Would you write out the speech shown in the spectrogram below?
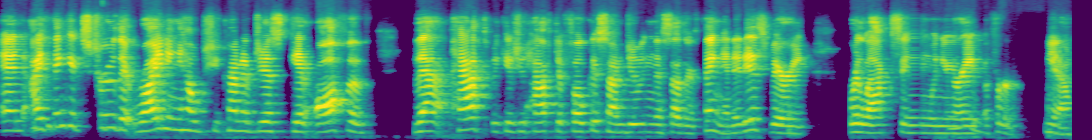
And I think it's true that writing helps you kind of just get off of that path because you have to focus on doing this other thing. And it is very relaxing when you're able for you know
